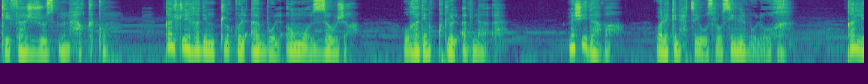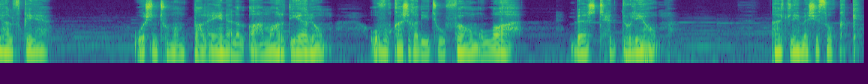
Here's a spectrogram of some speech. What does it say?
كيفاش جزء من حقكم؟ قالت لي غادي نطلقوا الأب والأم والزوجة وغادي نقتلوا الأبناء. ماشي دابا ولكن حتى يوصلوا سن البلوغ. قال ليها الفقيه واش نتوما مطالعين على الأعمار ديالهم وفوقاش غادي يتوفاهم الله باش تحدوا ليهم. قالت ليه ماشي سوقك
